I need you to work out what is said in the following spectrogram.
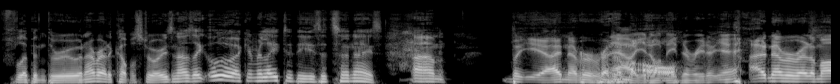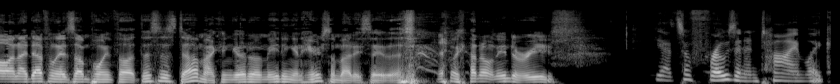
flipping through and I read a couple stories and I was like, oh, I can relate to these. It's so nice. Um, but yeah, I never read now them you all. don't need to read it. Yeah. I never read them all, and I definitely at some point thought this is dumb. I can go to a meeting and hear somebody say this. like I don't need to read. Yeah, it's so frozen in time. Like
